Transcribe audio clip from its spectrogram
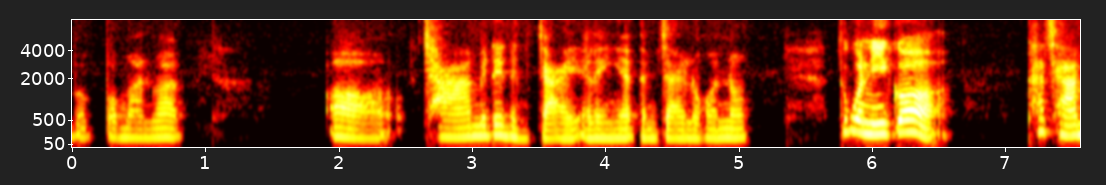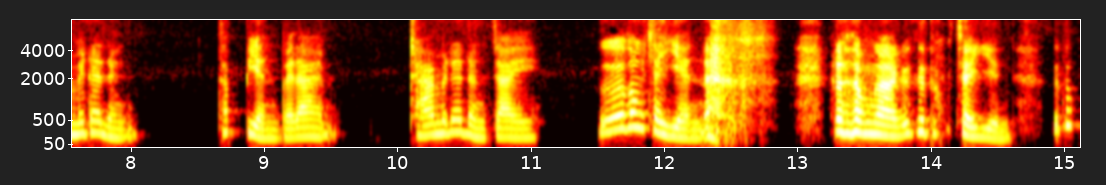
แบบประมาณว่า เอ่อ ช้าไม่ได้ดั่งใจ อะไรเงี้ย แต้มใจร้อนเนาะ ทุกวันนี้ก็ ถ้าช้าไม่ได้ดั่ง ถ้าเปลี่ยนไปได้ ช้าไม่ได้ดั่งใจ คือก็ต้องใจเย็น นะเวลาทำงาน ก็คือต้องใจเย็น ก็ต้อง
